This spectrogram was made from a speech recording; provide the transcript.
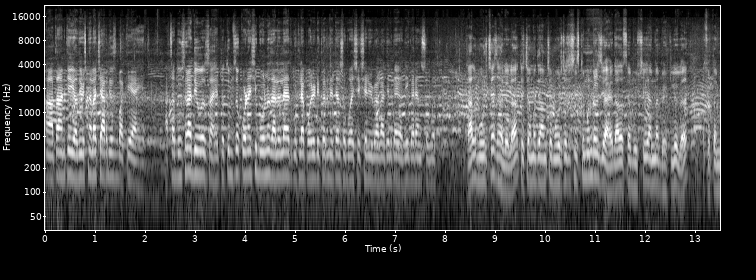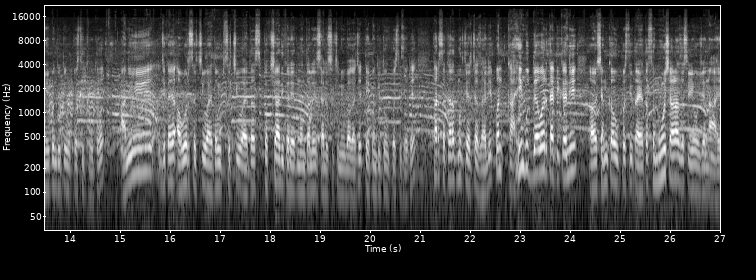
आता आणखी अधिवेशनाला चार दिवस बाकी आहेत. आजचा दुसरा दिवस आहे. तर तुमचं कोणाशी बोलणं झालेलं आहे? कुठल्या पॉलिटिकल नेत्यांसोबत शिक्षण विभागातील काही अधिकाऱ्यांसोबत? काल मोर्चा झालेला त्याच्यामध्ये आमच्या मोर्चाचे शिष्टमंडळ जे आहे दादासाहेब भुसे यांना भेटलेलं स्वतः मी पण तिथे उपस्थित होतो. आणि जे काही अवर सचिव आहेत उपसचिव आहेत पक्ष अधिकारी आहेत मंत्रालय शालेय शिक्षण विभागाचे ते पण तिथे उपस्थित होते. फार सकारात्मक चर्चा झाली पण काही मुद्द्यावर त्या ठिकाणी शंका उपस्थित आहे. तर समूह शाळा जशी योजना आहे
